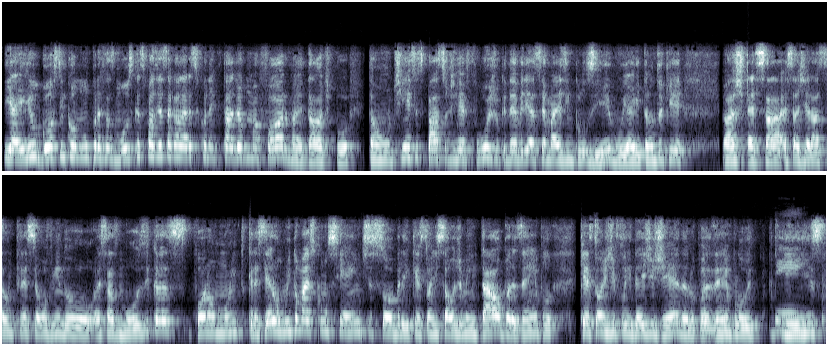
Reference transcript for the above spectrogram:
E aí o gosto em comum por essas músicas fazia essa galera se conectar de alguma forma e tal, tipo, então tinha esse espaço de refúgio que deveria ser mais inclusivo, e aí tanto que eu acho que essa, essa geração que cresceu ouvindo essas músicas foram muito, cresceram muito mais conscientes sobre questões de saúde mental, por exemplo, questões de fluidez de gênero, por exemplo, e- e isso,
